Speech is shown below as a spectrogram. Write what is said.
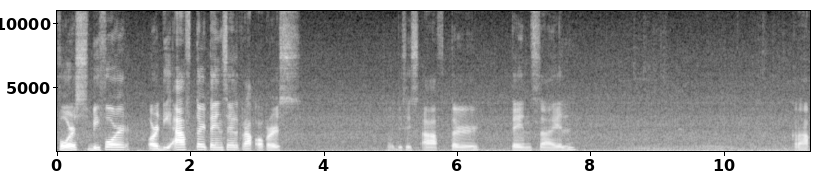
force before or the after tensile crack occurs. So this is after tensile crack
